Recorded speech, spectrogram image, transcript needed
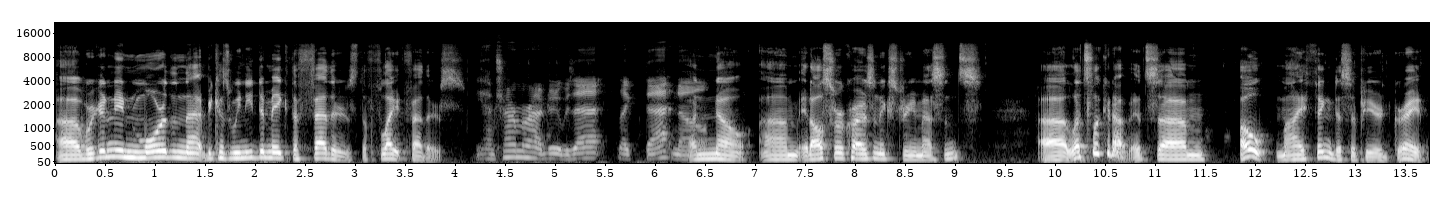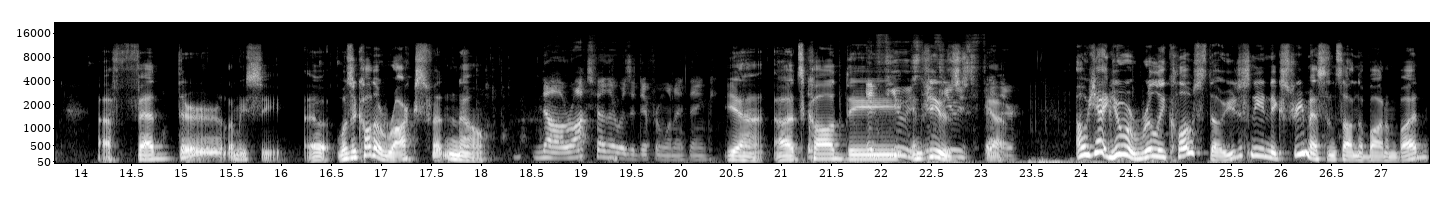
Uh, we're gonna need more than that because we need to make the feathers, the flight feathers. Yeah, I'm trying to remember how to do it. Was that like that? No. Uh, no, um, it also requires an extreme essence. Uh, let's look it up. It's um. Oh, my thing disappeared. Great. A feather. Let me see. Uh, was it called a rock's feather? No. No, Rock's Feather was a different one, I think. Yeah. Uh, it's called the Infused, infused, yeah. feather. Oh yeah, you were really close though. You just need an extreme essence on the bottom, bud.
